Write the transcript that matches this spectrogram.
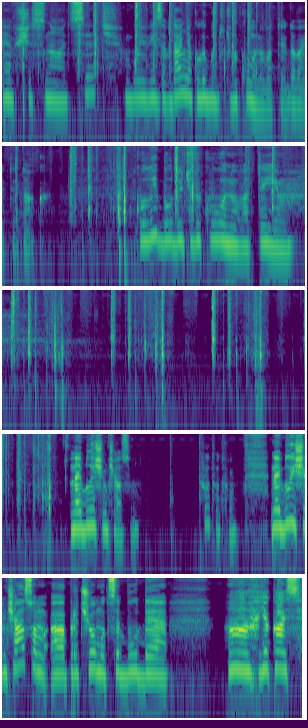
F-16. Бойові завдання, коли будуть виконувати. Давайте так. Коли будуть виконувати. Найближчим часом. Тьфу-тьфу-тьфу. Найближчим часом, причому це буде якась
